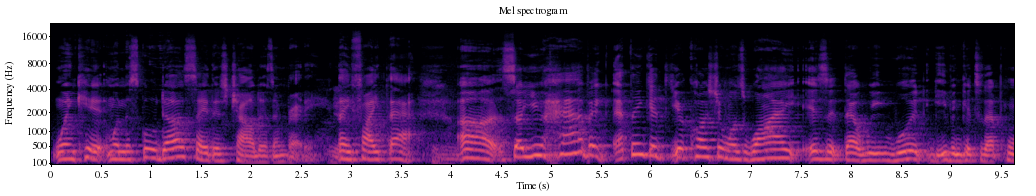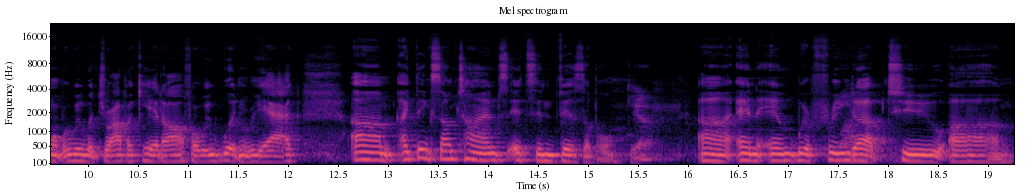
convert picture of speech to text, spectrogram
when kid when the school does say this child isn't ready. They fight that. Uh, so you have it. I think it, your question was why is it that we would even get to that point where we would drop a kid off or we wouldn't react. Um, I think sometimes it's invisible, Yeah. uh, and and we're freed Wow. up to um,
